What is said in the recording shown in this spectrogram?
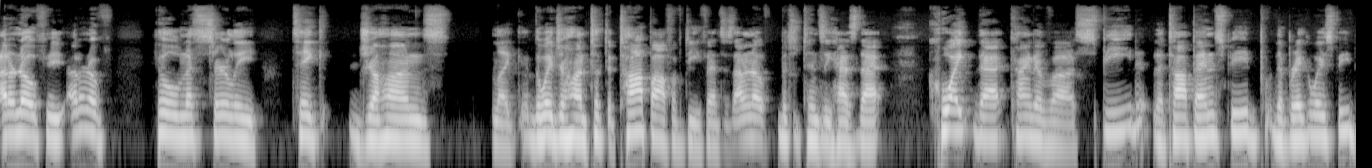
I don't know if he, I don't know if he'll necessarily take Jahan's like the way Jahan took the top off of defenses. I don't know if Mitchell Tinsley has that quite that kind of uh, speed, the top end speed, the breakaway speed,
